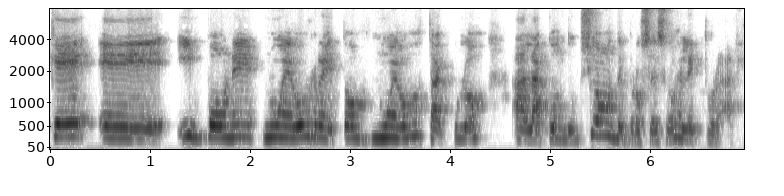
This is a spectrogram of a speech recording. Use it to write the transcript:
que impone nuevos retos, nuevos obstáculos a la conducción de procesos electorales.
